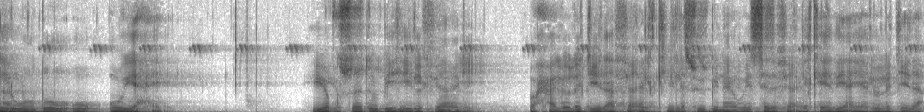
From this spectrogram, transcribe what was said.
alwuduu'u uu yahay yuqsadu bihi lficil waxaa loola jeedaa ficilkii la suubinayo weysada ficilkeedii ayaa loola jeedaa.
